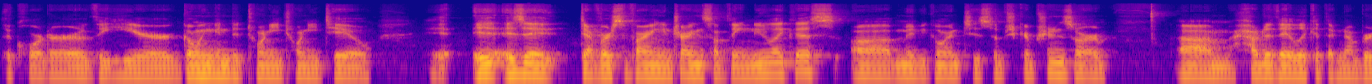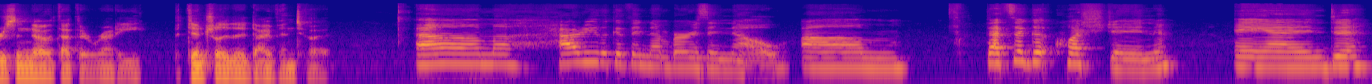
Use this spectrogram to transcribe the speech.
the quarter the year going into 2022? Is it diversifying and trying something new like this? Uh, maybe going to subscriptions, or um, how do they look at their numbers and know that they're ready potentially to dive into it? Um, how do you look at the numbers and know? Um, that's a good question, and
